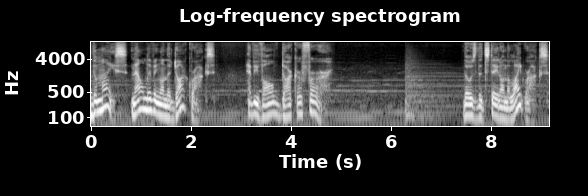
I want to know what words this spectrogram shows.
The mice, now living on the dark rocks, have evolved darker fur. Those that stayed on the light rocks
